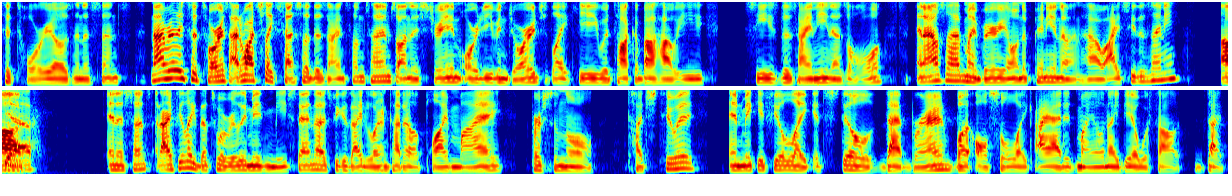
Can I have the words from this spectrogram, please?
tutorials in a sense. Not really tutorials. I'd watch like Cecil design sometimes on his stream or even George. Like he would talk about how he sees designing as a whole. And I also have my very own opinion on how I see designing. Uh yeah in a sense. And I feel like that's what really made me stand out is because I learned how to apply my personal touch to it and make it feel like it's still that brand, but also like I added my own idea without that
